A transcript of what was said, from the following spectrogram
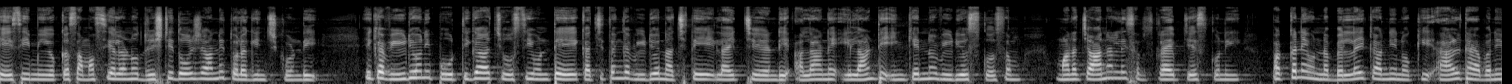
చేసి మీ యొక్క సమస్యలను దృష్టి దోషాన్ని తొలగించుకోండి. ఇక వీడియోని పూర్తిగా చూసి ఉంటే ఖచ్చితంగా వీడియో నచ్చితే లైక్ చేయండి. అలానే ఇలాంటి ఇంకెన్నో వీడియోస్ కోసం మన ఛానల్ని సబ్స్క్రైబ్ చేసుకొని పక్కనే ఉన్న బెల్లైకాన్ని నొక్కి ఆల్ ట్యాబ్ అని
